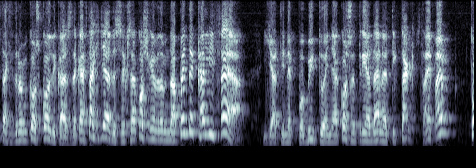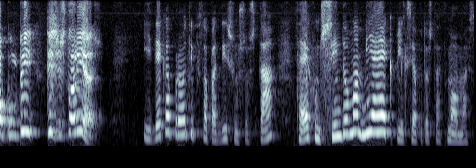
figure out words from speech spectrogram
ταχυδρομικός κώδικας 17.675, Καλυθέα. Για την εκπομπή του 931 TikTok στα FM, το κουμπί της ιστορίας. Οι δέκα πρώτοι που θα απαντήσουν σωστά θα έχουν σύντομα μία έκπληξη από το σταθμό μας.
